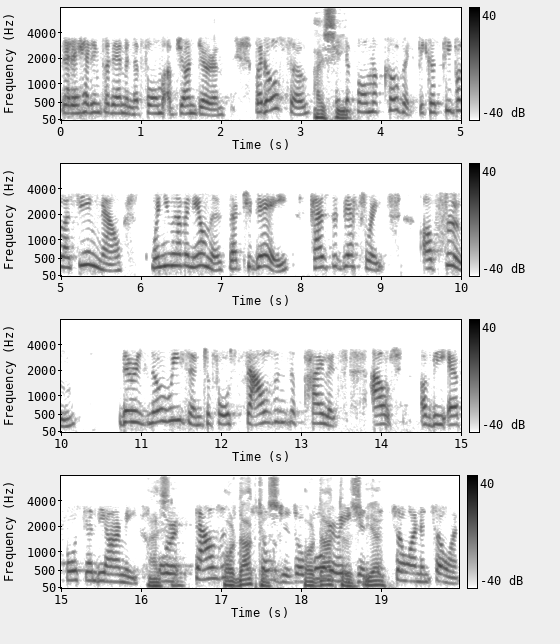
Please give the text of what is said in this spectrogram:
that are heading for them in the form of John Durham, but also in the form of COVID, because people are seeing now when you have an illness that today has the death rates of flu There is no reason to force thousands of pilots out of the Air Force and the Army, I or see. thousands Or of doctors. soldiers, or, Or border doctors, agents, yeah. and so on and so on.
